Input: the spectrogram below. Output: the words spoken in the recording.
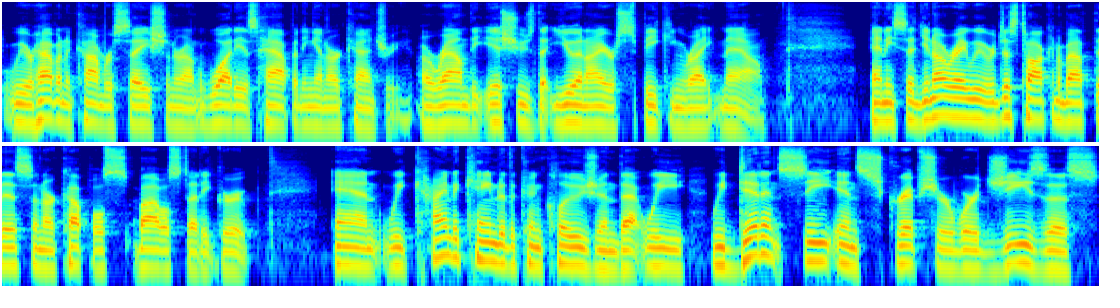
We were having a conversation around what is happening in our country, around the issues that you and I are speaking right now. And he said, You know, Ray, we were just talking about this in our couples Bible study group. And we kind of came to the conclusion that we, we didn't see in Scripture where Jesus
